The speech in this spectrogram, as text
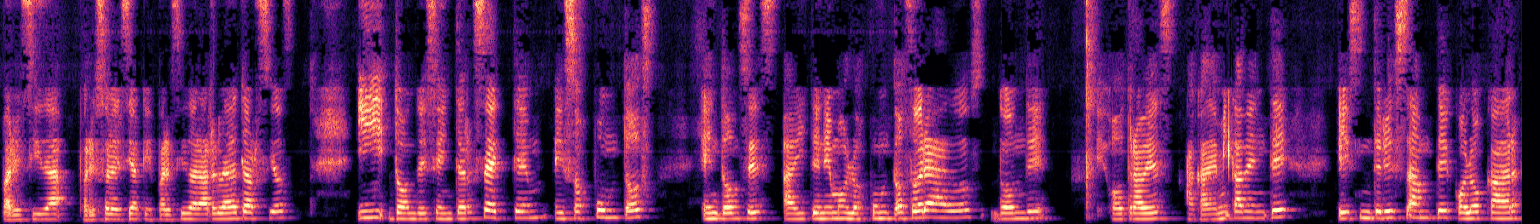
parecida, por eso le decía que es parecida a la regla de tercios, y donde se intersecten esos puntos, entonces ahí tenemos los puntos dorados, donde otra vez académicamente es interesante colocar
